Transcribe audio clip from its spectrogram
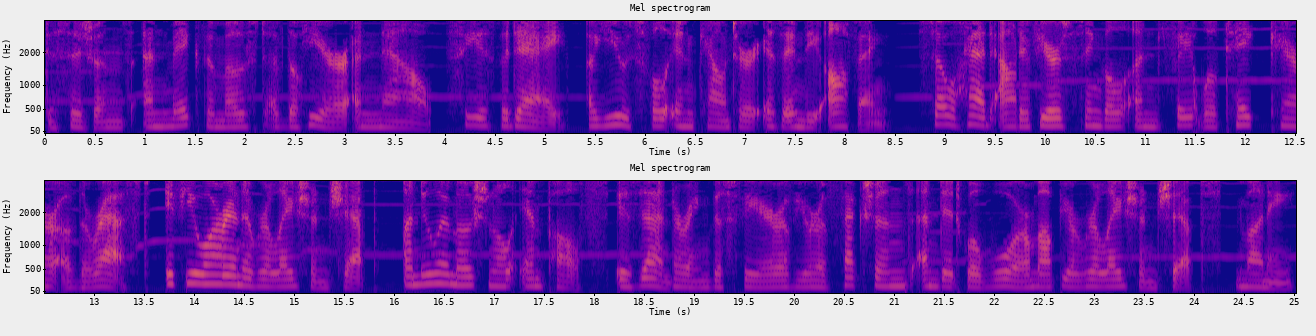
decisions and make the most of the here and now. Seize the day, a useful encounter is in the offing. So head out if you're single and fate will take care of the rest. If you are in a relationship, a new emotional impulse is entering the sphere of your affections and it will warm up your relationships. Money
